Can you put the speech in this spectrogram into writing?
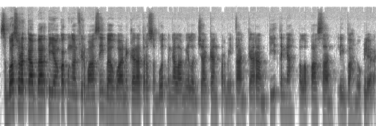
Sebuah surat kabar Tiongkok mengonfirmasi bahwa negara tersebut mengalami lonjakan permintaan garam di tengah pelepasan limbah nuklir.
